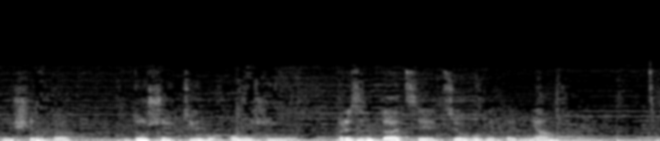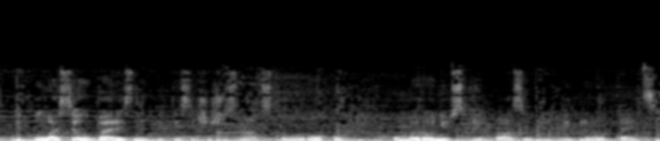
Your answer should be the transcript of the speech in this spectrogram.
Глущенка Душу й тіло положило. Презентація цього видання відбулася у березні 2016 року у Миронівській базовій бібліотеці.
